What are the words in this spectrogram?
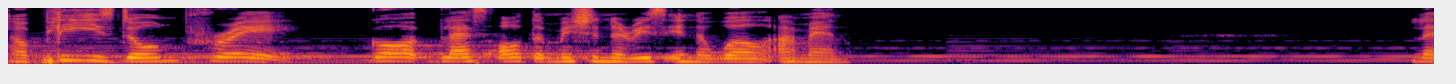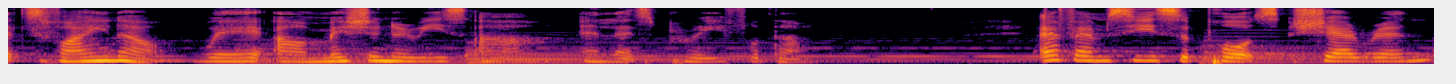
Now, please don't pray God bless all the missionaries in the world. Amen. Let's find out where our missionaries are and let's pray for them. FMC supports Sharon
